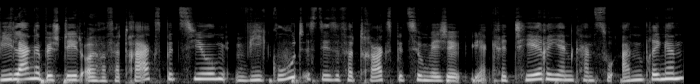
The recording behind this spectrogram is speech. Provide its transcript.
wie lange besteht eure Vertragsbeziehung? Wie gut ist diese Vertragsbeziehung? Welche ja, Kriterien kannst du anbringen?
